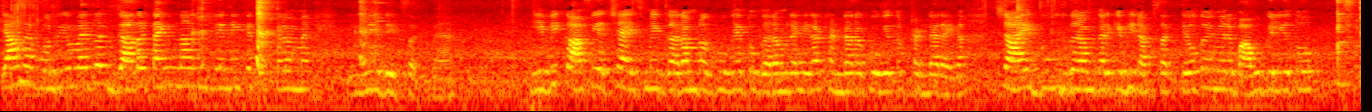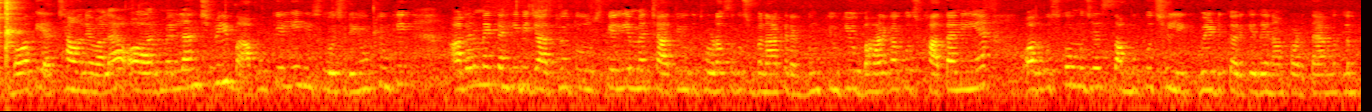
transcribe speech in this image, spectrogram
क्या मैं बोल रही हूँ? मैं तो ज़्यादा टाइम ना लेने के चक्कर में मैं ये देख सकते हैं। ये भी काफ़ी अच्छा है, इसमें गरम रखोगे तो गरम रहेगा, ठंडा रखोगे तो ठंडा रहेगा। चाय दूध गरम करके भी रख सकते हो तो ये मेरे बाबू के लिए तो बहुत ही अच्छा होने वाला है। और मैं लंच भी बाबू के लिए ही सोच रही हूँ, क्योंकि अगर मैं कहीं भी जाती हूँ तो उसके लिए मैं चाहती हूँ कि थोड़ा सा कुछ बना के रख दूँ, क्योंकि वो बाहर का कुछ खाता नहीं है। और उसको मुझे सब कुछ लिक्विड करके देना पड़ता है मतलब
